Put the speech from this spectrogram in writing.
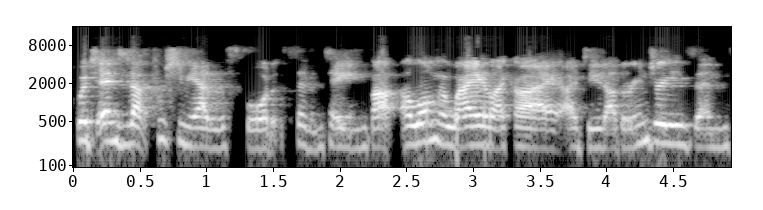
which ended up pushing me out of the sport at 17. But along the way, like I, I did other injuries and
